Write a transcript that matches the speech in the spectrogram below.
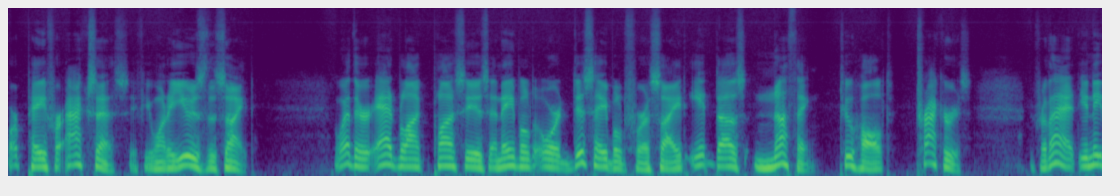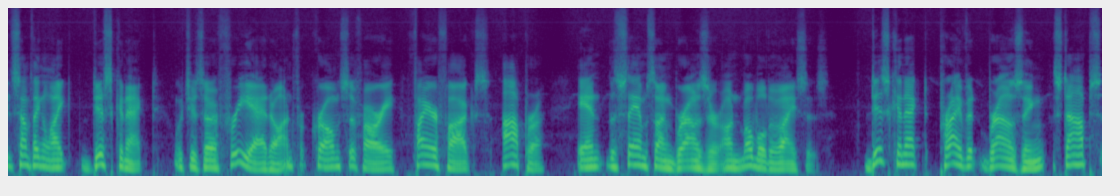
or pay for access if you want to use the site. Whether AdBlock Plus is enabled or disabled for a site, it does nothing to halt trackers. For that, you need something like Disconnect, which is a free add on for Chrome, Safari, Firefox, Opera, and the Samsung browser on mobile devices. Disconnect private browsing stops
